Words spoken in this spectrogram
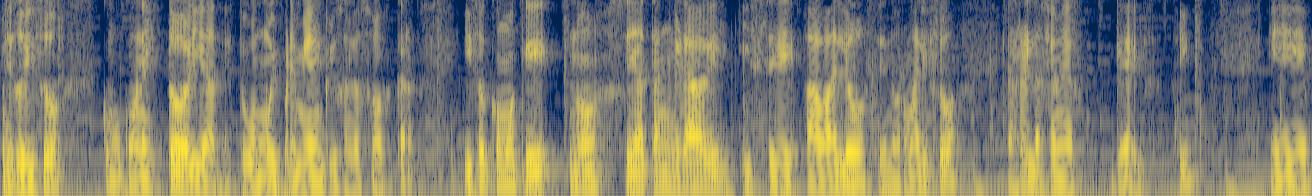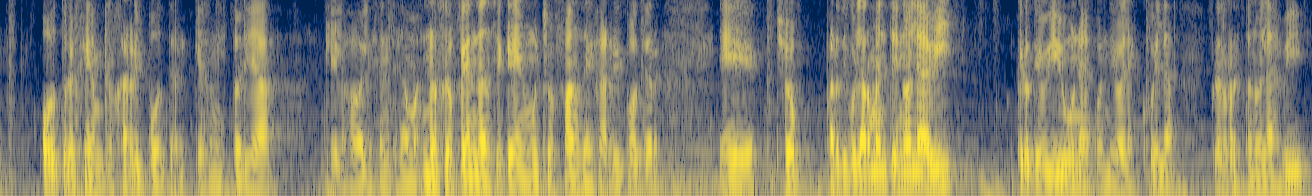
Eso hizo como con una historia, estuvo muy premiada incluso en los Oscars, hizo como que no sea tan grave y se avaló, se normalizó las relaciones gays. ¿sí? Eh, otro ejemplo, Harry Potter, que es una historia que los adolescentes aman. No se ofendan, sé que hay muchos fans de Harry Potter. Eh, yo particularmente no la vi, creo que vi una cuando iba a la escuela, pero el resto no las vi.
